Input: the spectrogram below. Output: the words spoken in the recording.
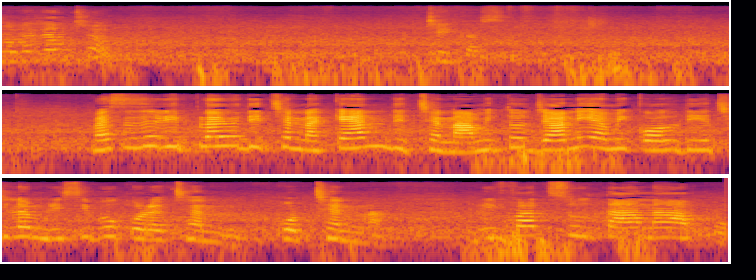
চলে যাচ্ছ ঠিক আছে মেসেজে রিপ্লাইও দিচ্ছেন না। কেন দিচ্ছেন না? আমি তো জানি, আমি কল দিয়েছিলাম রিসিভও করেছেন, করছেন না। রিফাত সুলতানা আপু।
